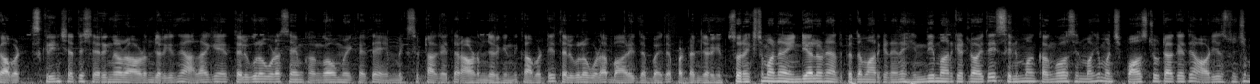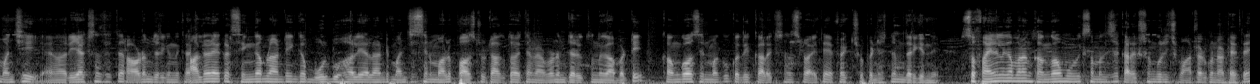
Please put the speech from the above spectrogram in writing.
కాబట్టి- స్క్రీన్స్ అయితే షేరింగ్లో రావడం జరిగింది. అలాగే తెలుగులో కూడా సేమ్ కంగో మూవీకి అయితే మిక్స్డ్ టాక్ అయితే రావడం జరిగింది కాబట్టి తెలుగులో కూడా భారీ దెబ్బ అయితే పడడం జరిగింది. సో నెక్స్ట్ మన ఇండియాలోనే అతిపెద్ద మార్కెట్ అయిన హిందీ మార్కెట్లో అయితే సినిమా కంగో సినిమాకి మంచి పాజిటివ్ టాక్ అయితే ఆడియన్స్ నుంచి మంచి రియాక్షన్స్ అయితే రావడం జరిగింది. ఆల్రెడీ అక్కడ సింగం లాంటి ఇంకా బూల్ బుహాలియా లాంటి మంచి సినిమాలు పాజిటివ్ టాక్తో అయితే నడవడం జరుగుతుంది కాబట్టి కంగో సినిమాకు కొద్ది కలెక్షన్స్లో అయితే ఎఫెక్ట్ చూపించడం జరిగింది. సో ఫైనల్గా మనం కంగో మూవీకి సంబంధించిన కలెక్షన్ గురించి మాట్లాడుకున్నట్టయితే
